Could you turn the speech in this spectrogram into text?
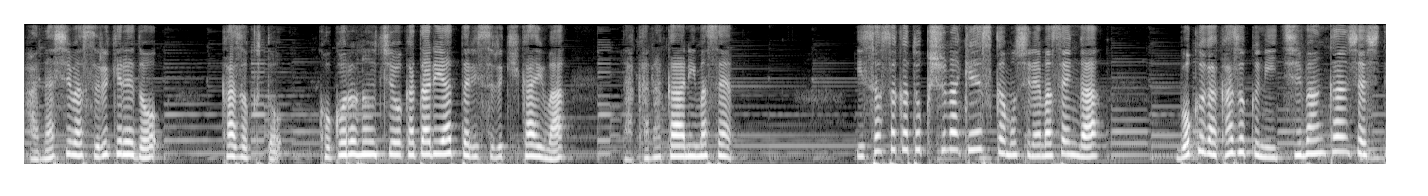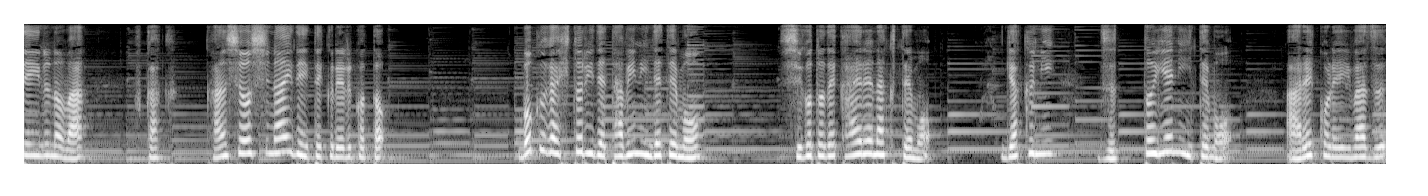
話はするけれど家族と心の内を語り合ったりする機会はなかなかありません。いささか特殊なケースかもしれませんが、僕が家族に一番感謝しているのは、深く干渉しないでいてくれること。僕が一人で旅に出ても、仕事で帰れなくても、逆にずっと家にいても、あれこれ言わず、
